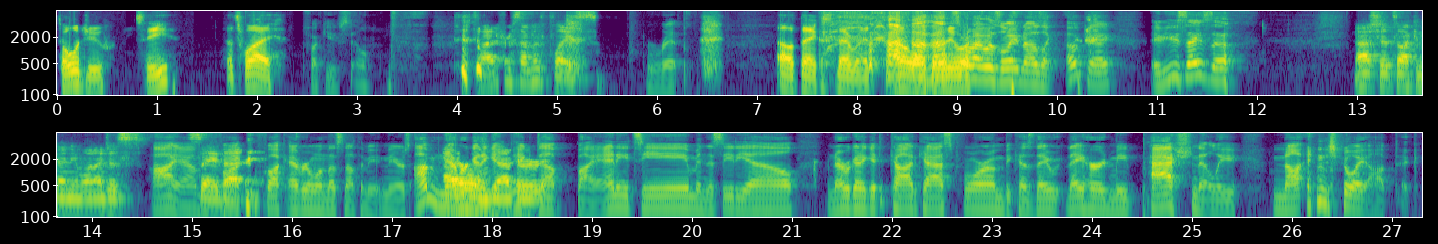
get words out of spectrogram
told you. See, that's why. Fuck you, still. tied for seventh place. Rip. Oh, thanks. Never mind. I don't like That's anymore. what I was waiting. I was like, okay, if you say so. Not shit talking to anyone. I just I am. Say fuck, that. fuck everyone that's not the Mutineers. I'm never gonna get never- picked up by any team in the CDL. I'm never gonna get to Codcast for them because they they heard me passionately not enjoy Optic.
